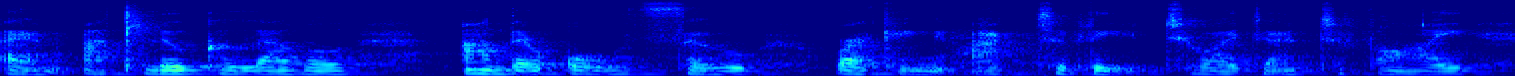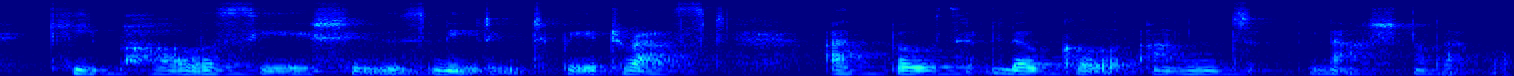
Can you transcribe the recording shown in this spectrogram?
um, at local level and they're also working actively to identify key policy issues needing to be addressed at both local and national level.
